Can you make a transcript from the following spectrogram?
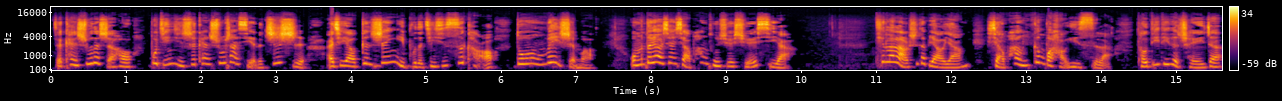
在看书的时候，不仅仅是看书上写的知识，而且要更深一步的进行思考，多问为什么。我们都要向小胖同学学习呀！听了老师的表扬，小胖更不好意思了，头低低的垂着。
